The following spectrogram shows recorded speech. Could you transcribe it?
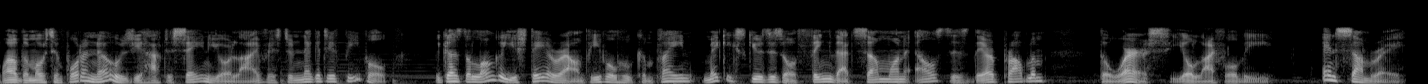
One of the most important no's you have to say in your life is to negative people because the longer you stay around people who complain, make excuses, or think that someone else is their problem, the worse your life will be. In summary,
